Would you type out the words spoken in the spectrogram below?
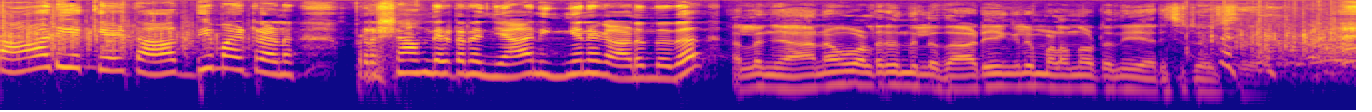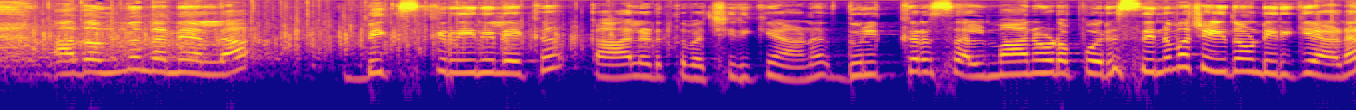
താടിയൊക്കെ ആയിട്ട് ആദ്യമായിട്ടാണ് പ്രശാന്ത് ഏട്ടനെ ഞാൻ ഇങ്ങനെ കാണുന്നത്. അല്ല ഞാനോ വളരുന്നില്ല. താടിയെങ്കിലും വളർന്നോട്ടെ എന്ന് വിചാരിച്ചിട്ട് വെച്ചത്. അതൊന്നും തന്നെയല്ല ബിഗ് സ്ക്രീനിലേക്ക് കാലെടുത്ത് വച്ചിരിക്കുകയാണ്. ദുൽഖർ സൽമാനോടൊപ്പം ഒരു സിനിമ ചെയ്തുകൊണ്ടിരിക്കുകയാണ്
